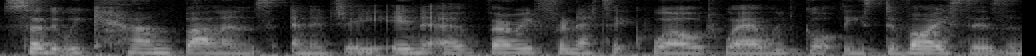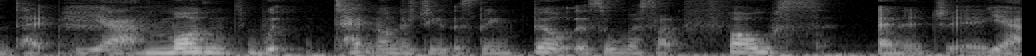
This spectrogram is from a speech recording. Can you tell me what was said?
so that we can balance energy in a very frenetic world where we've got these devices and tech yeah modern with technology that's being built that's almost like false energy yeah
